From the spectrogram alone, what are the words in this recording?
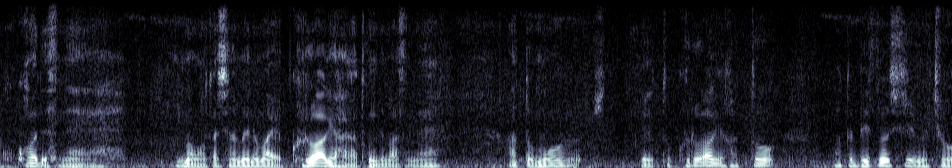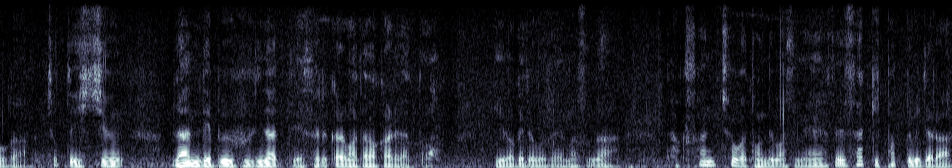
ここはですね今私の目の前クロアゲハが飛んでますね。あともう、えーと、クロアゲハとまた別の種類の蝶がちょっと一瞬ランデブー風になってそれからまた別れたというわけでございますがたくさん蝶が飛んでますね。でさっきパッと見たら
